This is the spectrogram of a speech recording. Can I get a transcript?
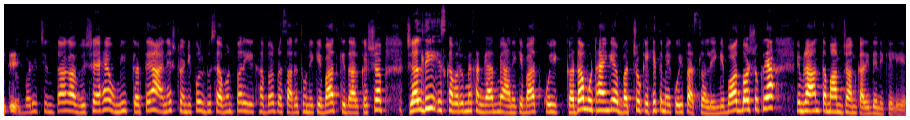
जी। तो बड़ी चिंता का विषय है। उम्मीद करते हैं I N twenty into seven पर ये खबर प्रसारित होने के बाद केदार कश्यप जल्द ही इस खबर में संज्ञान में आने के बाद कोई कदम उठाएँगे और बच्चों के हित में कोई फैसला बहुत बहुत शुक्रिया इमरान तमाम जानकारी देने के लिए।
